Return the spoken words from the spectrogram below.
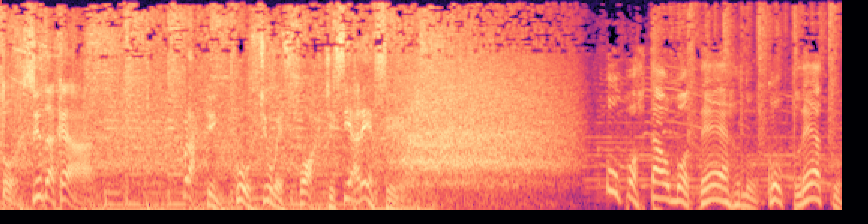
Torcida K para quem curte o esporte cearense. Um portal moderno, completo,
